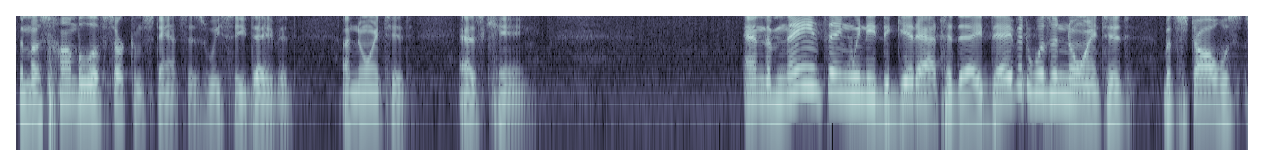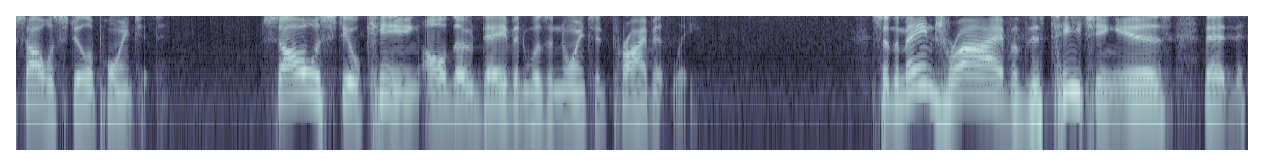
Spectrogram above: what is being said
The most humble of circumstances, we see David anointed as king. And the main thing we need to get at today David was anointed, but Saul was, Saul was still appointed. Saul was still king, although David was anointed privately. So, the main drive of this teaching is that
